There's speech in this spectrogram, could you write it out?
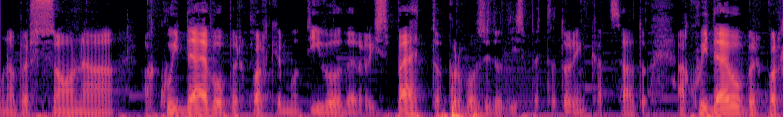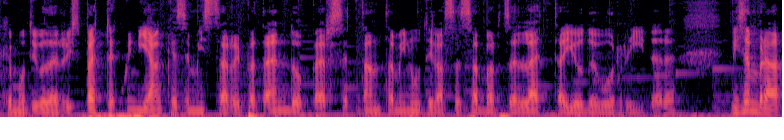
una persona a cui devo per qualche motivo del rispetto, a proposito di spettatore incazzato, a cui devo per qualche motivo del rispetto e quindi anche se mi sta ripetendo per 70 minuti la stessa barzelletta io devo ridere, mi sembra,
